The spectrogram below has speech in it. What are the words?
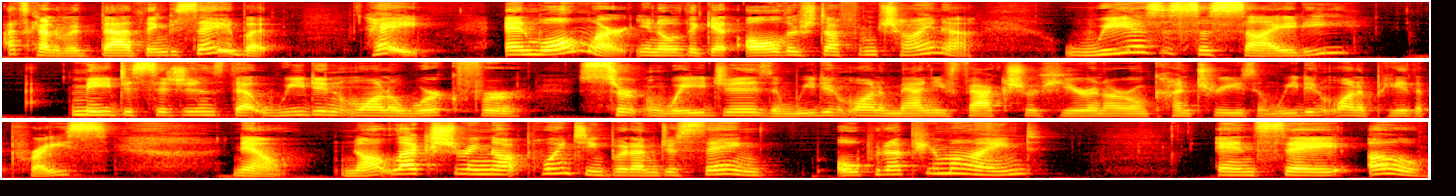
that's kind of a bad thing to say, but hey, and Walmart, you know, they get all their stuff from China. We as a society made decisions that we didn't want to work for certain wages and we didn't want to manufacture here in our own countries and we didn't want to pay the price. Now, not lecturing, not pointing, but I'm just saying open up your mind and say, oh,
